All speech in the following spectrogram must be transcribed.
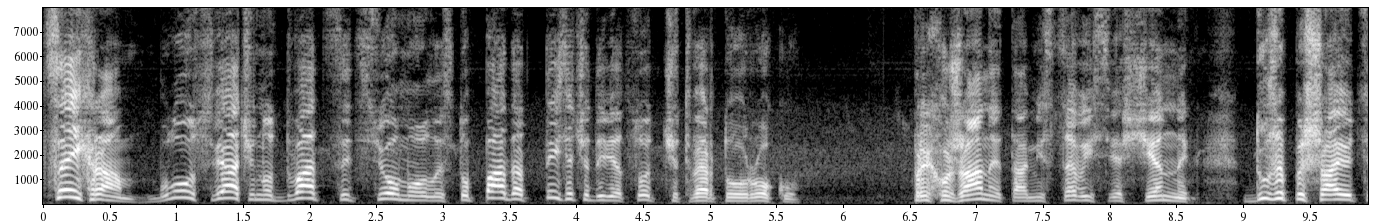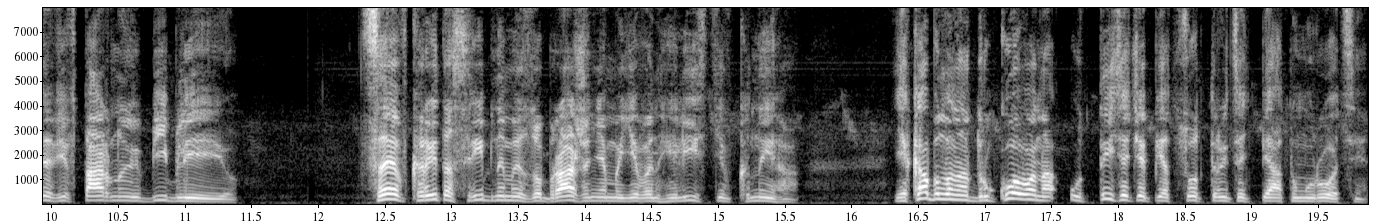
Цей храм було освячено 27 листопада 1904 року. Прихожани та місцевий священник дуже пишаються вівтарною Біблією. Це вкрита срібними зображеннями євангелістів книга, яка була надрукована у 1535 році.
